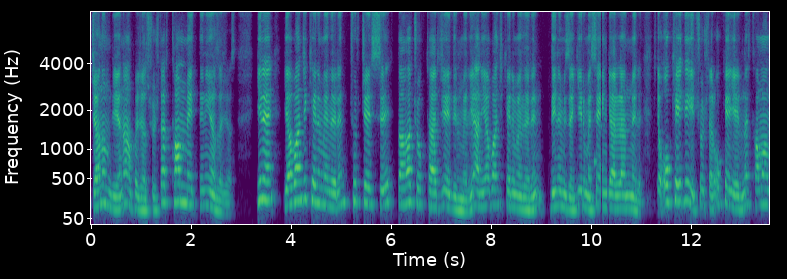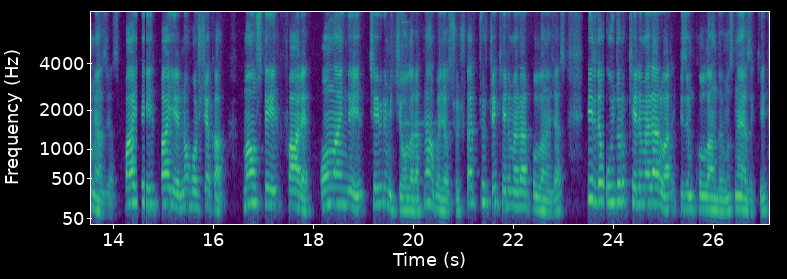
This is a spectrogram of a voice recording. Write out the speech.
canım diye ne yapacağız çocuklar? Tam metnini yazacağız. Yine yabancı kelimelerin Türkçesi daha çok tercih edilmeli. Yani yabancı kelimelerin dilimize girmesi engellenmeli. İşte okey değil çocuklar. Okey yerine tamam yazacağız. Bye değil, bye yerine hoşça kal. Mouse değil, fare. Online değil, çevrim içi olarak ne yapacağız çocuklar? Türkçe kelimeler kullanacağız. Bir de uyduruk kelimeler var bizim kullandığımız ne yazık ki.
